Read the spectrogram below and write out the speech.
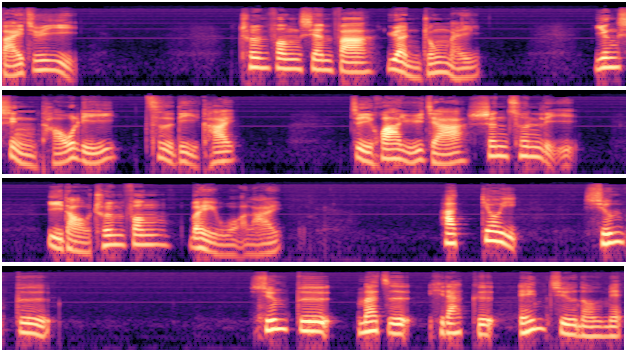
白居易。春風先发院中梅，应杏桃梨次第开。寄花于夹深村里，一道春风为我来。八虚意、春風。春風まず開く円柱の梅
